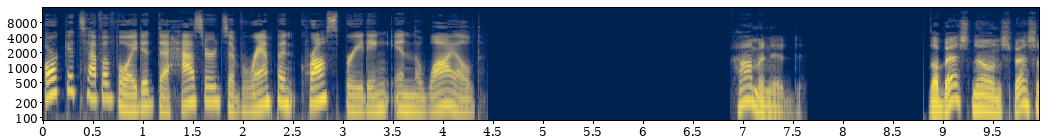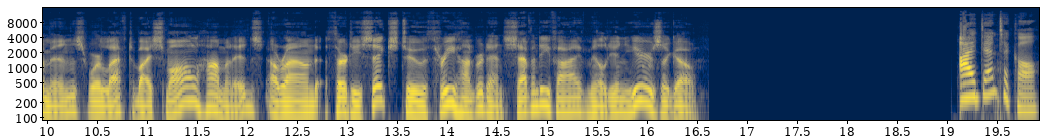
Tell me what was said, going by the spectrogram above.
orchids have avoided the hazards of rampant crossbreeding in the wild. Hominid The best known specimens were left by small hominids around 36 to 375 million years ago. Identical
